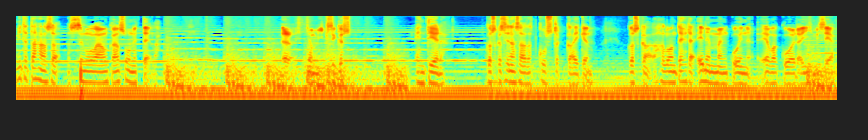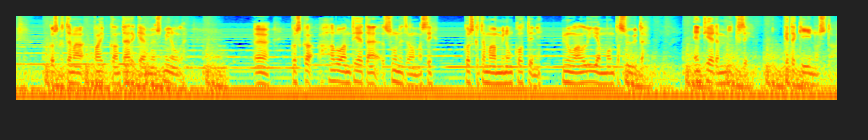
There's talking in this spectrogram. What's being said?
mitä tahansa sinulla onkaan suunnitteilla. Öö, ja miksikös? En tiedä. Koska sinä saatat kusta kaiken. Koska haluan tehdä enemmän kuin evakuoida ihmisiä. Koska tämä paikka on tärkeä myös minulle. Öö, koska haluan tietää suunnitelmasi. Koska tämä on minun kotini. Minulla on liian monta syytä. En tiedä miksi. Ketä kiinnostaa?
